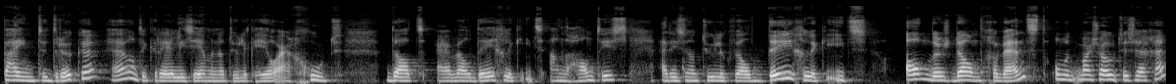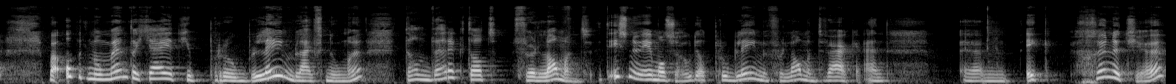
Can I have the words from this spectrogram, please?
pijn te drukken. Hè? Want ik realiseer me natuurlijk heel erg goed dat er wel degelijk iets aan de hand is. Er is natuurlijk wel degelijk iets anders dan gewenst, om het maar zo te zeggen. Maar op het moment dat jij het je probleem blijft noemen, dan werkt dat verlammend. Het is nu eenmaal zo dat problemen verlammend werken. En um, ik gun het je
